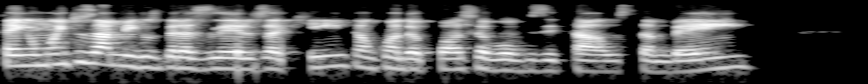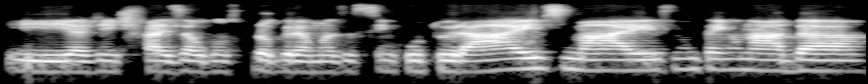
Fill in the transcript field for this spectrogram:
tenho muitos amigos brasileiros aqui, então quando eu posso eu vou visitá-los também. E a gente faz alguns programas assim culturais, mas não tenho nada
